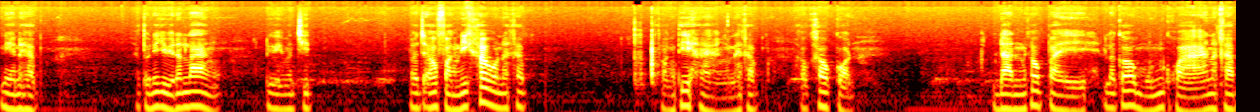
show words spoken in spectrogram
เนี่ยนะครับ ตัวนี้อยู่ด้านล่าง เดือยมันชิด เราจะเอาฝั่งนี้เข้านะครับ ฝั่งที่ห่างนะครับ เอาเข้าก่อน ดันเข้าไปแล้วก็หมุนขวานะครับ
